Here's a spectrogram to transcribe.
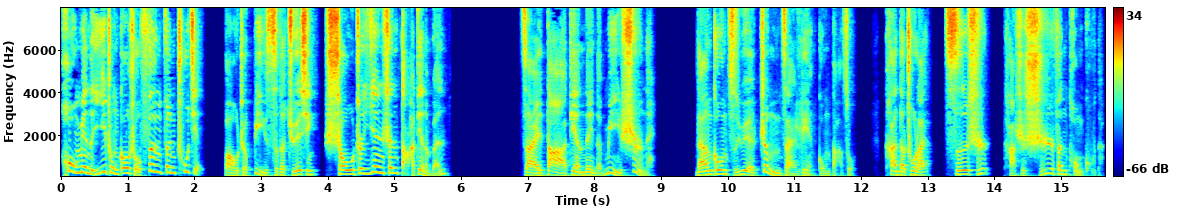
后面的一众高手纷纷出剑，抱着必死的决心，守着燕山大殿的门。在大殿内的密室内，南宫子月正在练功打坐。看得出来，此时他是十分痛苦的。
